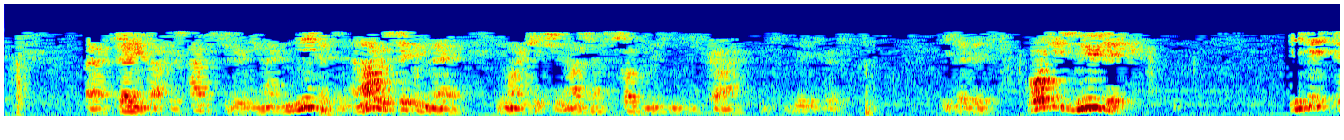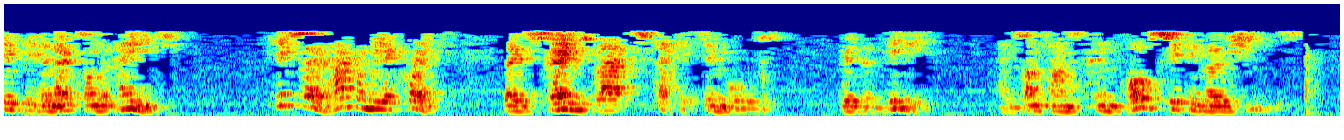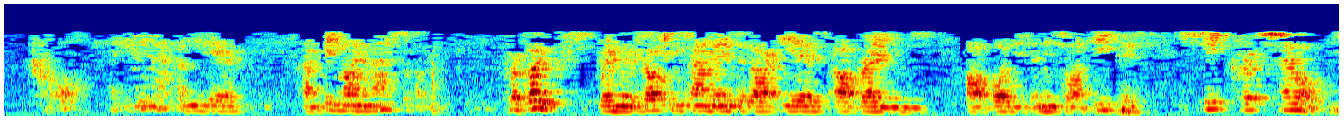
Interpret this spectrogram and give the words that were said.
uh, James that was absolutely magnificent. And I was sitting there in my kitchen and I was just had to stop and listen to this guy. It's really good. He said this, what is music? Is it simply the notes on the page? If so, how can we equate those strange black static symbols with the vivid and sometimes convulsive emotions? Oh, anything happen here? um, B minor mass provokes when the resulting sound enters our ears, our brains, our bodies, and into our deepest secret selves.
